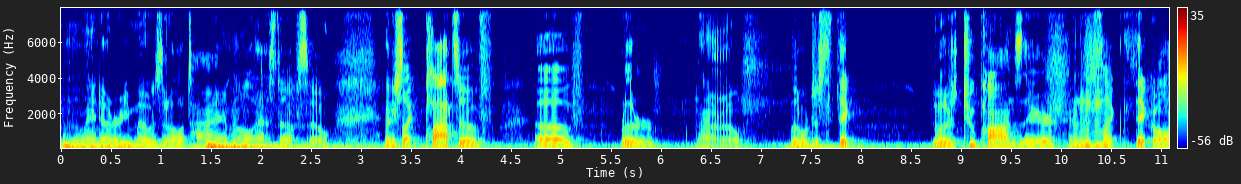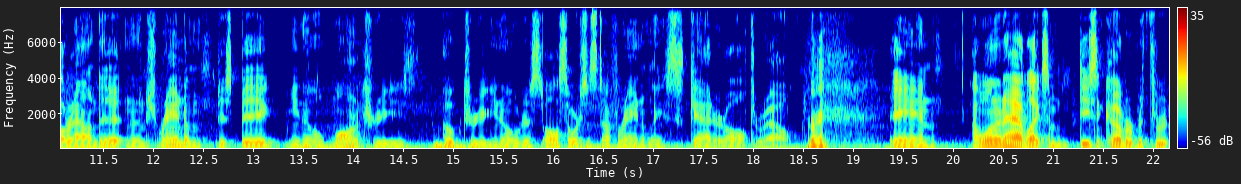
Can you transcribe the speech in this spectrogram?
the landowner he mows it all the time and all that stuff. So, and there's like plots of of rather I don't know, little just thick. Well, there's two ponds there, and it's Mhm. like thick all around it, and then just random, just big, you know, walnut trees, oak tree, you know, just all sorts of stuff randomly scattered all throughout Right. and I wanted to have like some decent cover, bethr-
